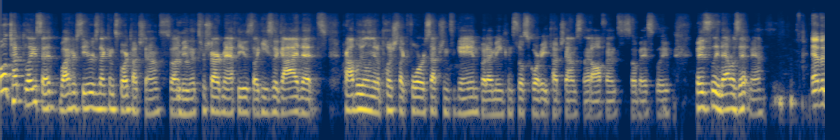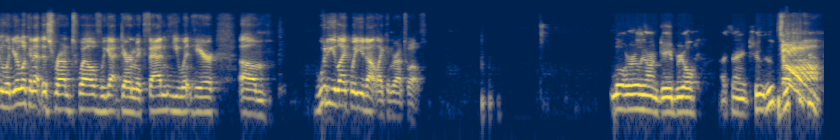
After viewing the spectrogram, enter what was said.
Well, like I said, wide receivers that can score touchdowns. So I mean, mm-hmm. that's Rishard Matthews. Like he's a guy that's probably only going to push like four receptions a game, but I mean, can still score eight touchdowns in that offense. So basically, basically that was it, man. Evan, when you're looking at this round 12, we got Darren McFadden. He went here. Um, what do you like? What do you not like in round 12? A little early on, Gabriel. I think who who. Oh!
